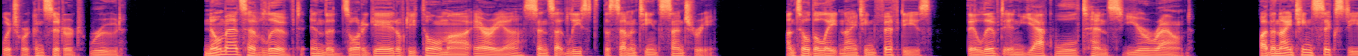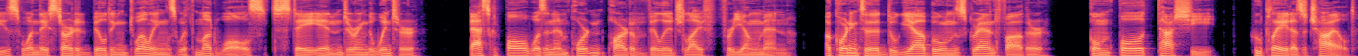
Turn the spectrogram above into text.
which were considered rude. Nomads have lived in the Dzorge Ritoma area since at least the 17th century. Until the late 1950s, they lived in yak wool tents year round, by the 1960s, when they started building dwellings with mud walls to stay in during the winter, basketball was an important part of village life for young men, according to Dugyabum's grandfather, Gompo Tashi, who played as a child.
